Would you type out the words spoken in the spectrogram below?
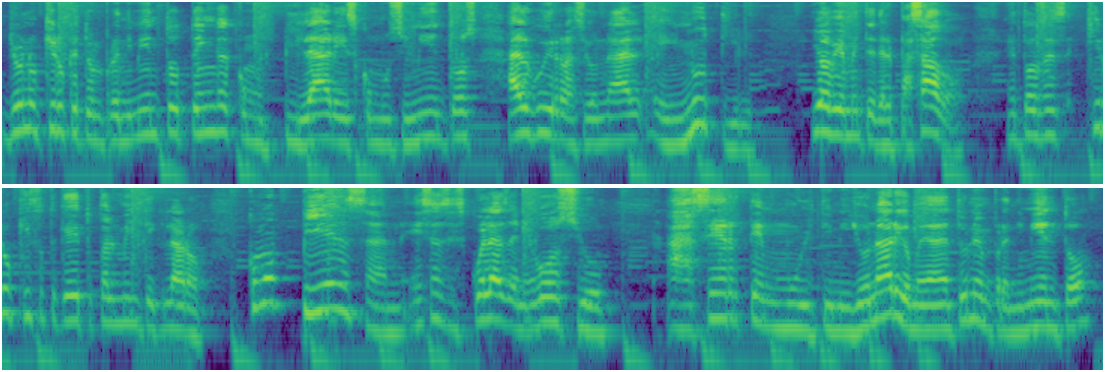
yo no quiero que tu emprendimiento tenga como pilares, como cimientos, algo irracional e inútil. Y obviamente del pasado. Entonces, quiero que esto te quede totalmente claro. ¿Cómo piensan esas escuelas de negocio hacerte multimillonario mediante un emprendimiento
